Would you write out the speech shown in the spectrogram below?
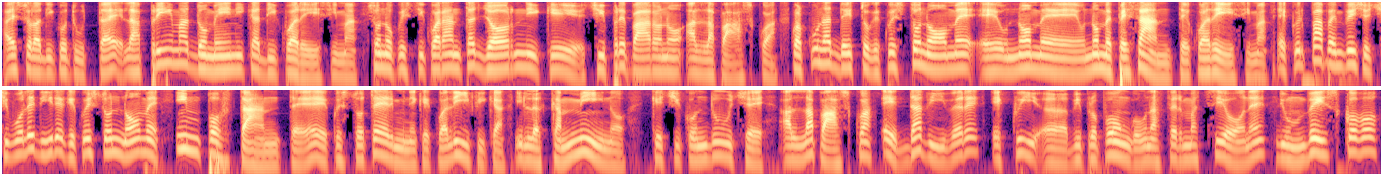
adesso la dico tutta, è la prima domenica di Quaresima. Sono questi 40 giorni che ci preparano alla Pasqua. Qualcuno ha detto che questo nome è un nome, un nome pesante, Quaresima. Ecco, il Papa invece ci vuole dire che questo nome importante, eh, questo termine che qualifica il cammino che ci conduce alla Pasqua è da vivere e qui eh, vi propongo un'affermazione di un vescovo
